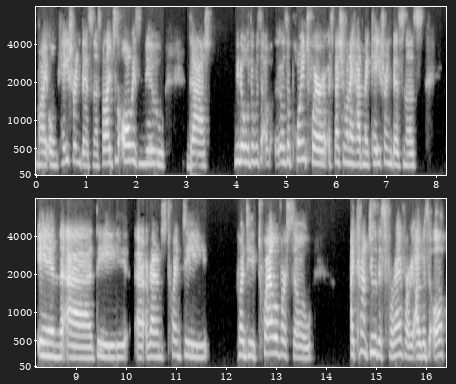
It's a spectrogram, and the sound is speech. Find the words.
my own catering business. But I just always knew that, you know, there was a, there was a point where, especially when I had my catering business, in uh, the uh, around 20, 2012 or so, I can't do this forever. I was up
